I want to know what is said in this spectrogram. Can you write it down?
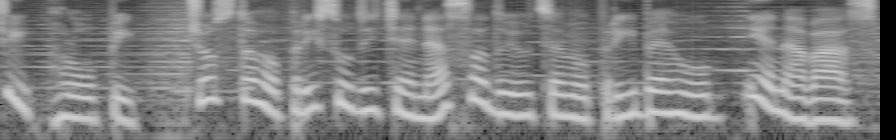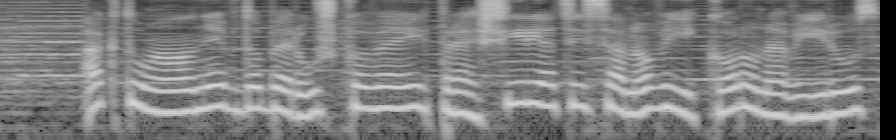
či hlúpy. Čo z toho prisúdite nasledujúcemu príbehu, je na vás. Aktuálne v dobe rúškovej pre šíriaci sa nový koronavírus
